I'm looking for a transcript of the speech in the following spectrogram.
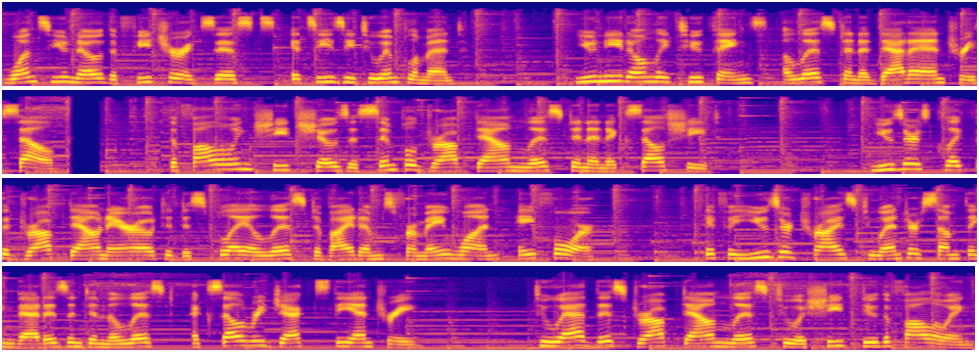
once you know the feature exists, it's easy to implement. You need only two things, a list and a data entry cell. The following sheet shows a simple drop-down list in an Excel sheet. Users click the drop-down arrow to display a list of items from A1, A4. If a user tries to enter something that isn't in the list, Excel rejects the entry. To add this drop-down list to a sheet do the following.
